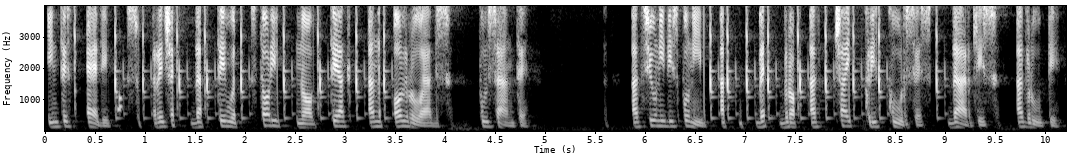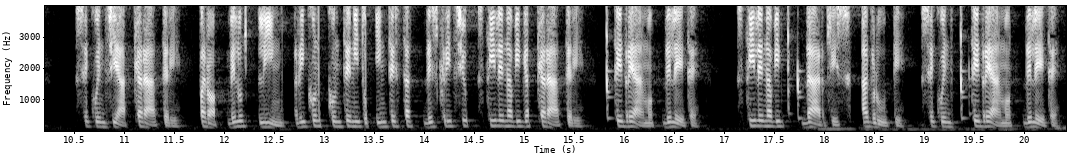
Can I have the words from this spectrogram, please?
Intest. Edit. S- Rece. Da. Te. Story. No. Teac. An. All roads. Pulsante. Azioni disponibili. A. Be. Bro. A. Chai. Cri- Courses. Darkis. A gruppi. Sequenzia. Caratteri. Però. Velo. Link. Ricon. Contenuto. Intesta. Descrizione. Stile naviga. Caratteri. Tedreamo. Delete. Stile navi. Darkis. A gruppi. Sequen. Tedreamo. Delete.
